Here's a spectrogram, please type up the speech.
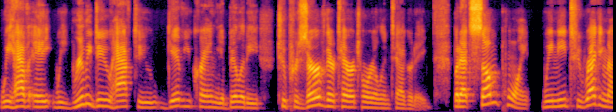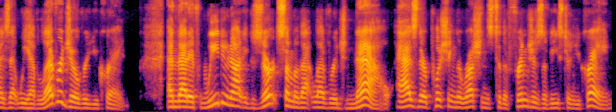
We have a we really do have to give Ukraine the ability to preserve their territorial integrity. But at some point we need to recognize that we have leverage over Ukraine and that if we do not exert some of that leverage now, as they're pushing the Russians to the fringes of eastern Ukraine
